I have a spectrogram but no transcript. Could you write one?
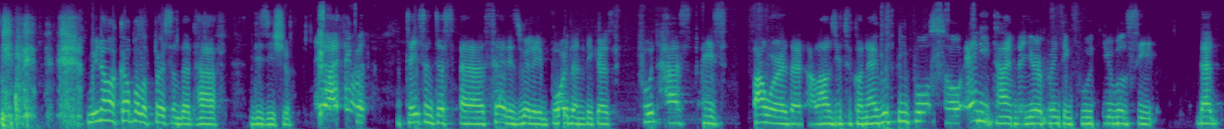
we know a couple of persons that have this issue. Yeah, I think what Jason just uh, said is really important because food has this power that allows you to connect with people. So anytime that you're printing food, you will see that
